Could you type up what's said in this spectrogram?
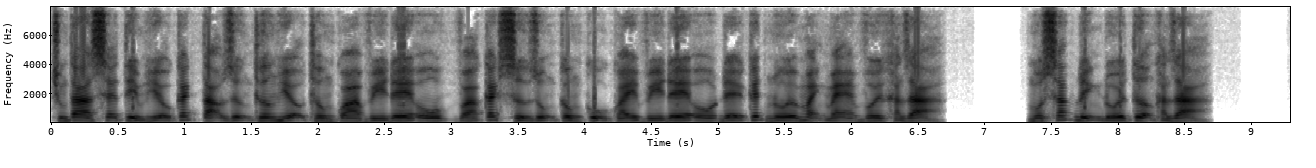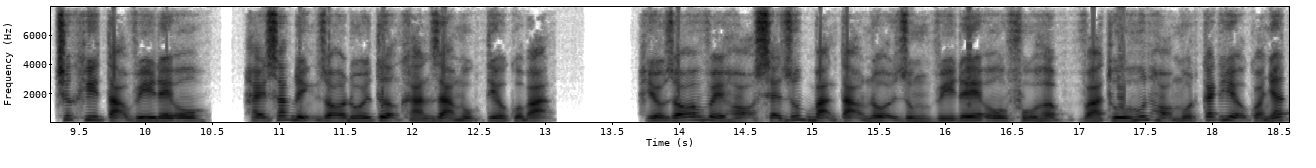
chúng ta sẽ tìm hiểu cách tạo dựng thương hiệu thông qua video và cách sử dụng công cụ quay video để kết nối mạnh mẽ với khán giả. Một xác định đối tượng khán giả. Trước khi tạo video, hãy xác định rõ đối tượng khán giả mục tiêu của bạn. Hiểu rõ về họ sẽ giúp bạn tạo nội dung video phù hợp và thu hút họ một cách hiệu quả nhất.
